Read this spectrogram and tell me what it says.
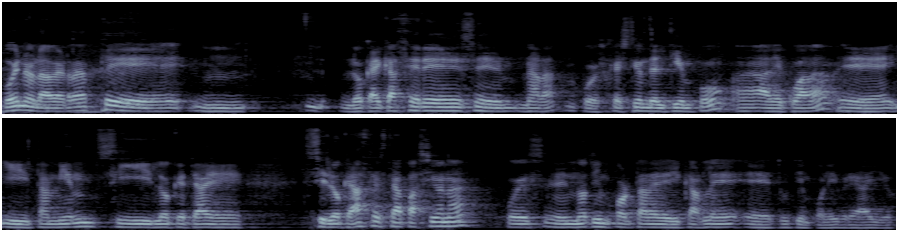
Bueno, la verdad que mm, lo que hay que hacer es, eh, nada, pues gestión del tiempo adecuada eh, y también si lo que te, si lo que haces te apasiona, pues eh, no te importa dedicarle eh, tu tiempo libre a ello.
